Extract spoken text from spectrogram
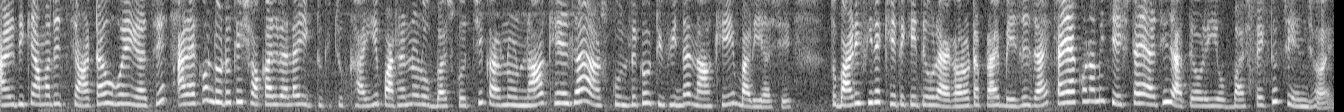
আর এদিকে আমাদের চাটাও হয়ে গেছে। আর এখন ডোডোকে সকালবেলায় একটু কিছু খাইয়ে পাঠানোর অভ্যাস করছি, কারণ ও না খেয়ে যায় আর স্কুল থেকেও টিফিনটা না খেয়ে বাড়ি আসে। তো বাড়ি ফিরে খেতে খেতে ওর এগারোটা প্রায় বেজে যায়, তাই এখন আমি চেষ্টায় আছি যাতে ওর এই অভ্যাসটা একটু চেঞ্জ হয়।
